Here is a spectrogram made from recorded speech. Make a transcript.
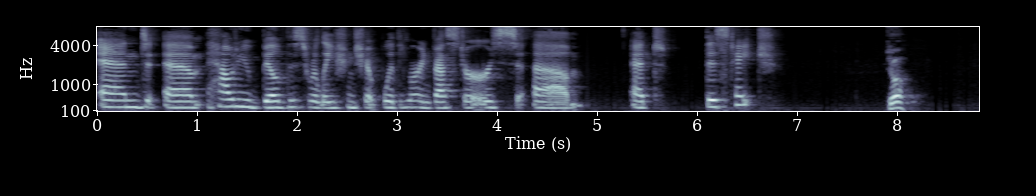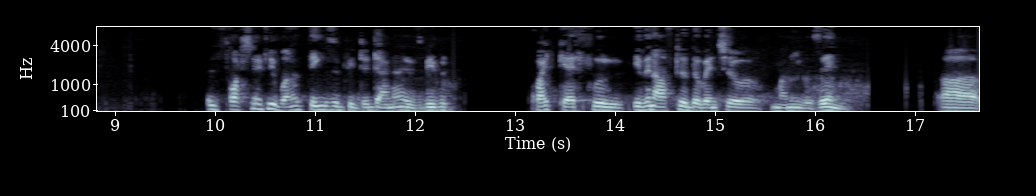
and um, how do you build this relationship with your investors um, at this stage? Sure. Unfortunately, one of the things that we did, Anna, is we were quite careful even after the venture money was in. Uh,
